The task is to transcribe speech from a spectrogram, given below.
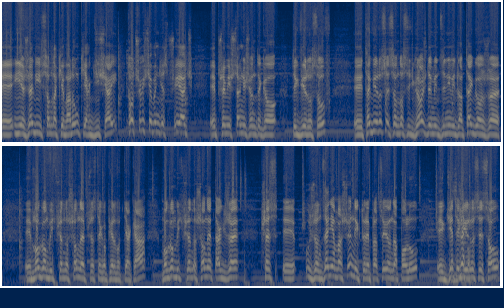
Y, I jeżeli są takie warunki jak dzisiaj, to oczywiście będzie sprzyjać y, przemieszczaniu się tego, tych wirusów. Y, Te wirusy są dosyć groźne, między innymi dlatego, że y, mogą być przenoszone przez tego pierwotniaka, mogą być przenoszone także przez y, urządzenia, maszyny, które pracują na polu, y, gdzie Z te glebą. wirusy są,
